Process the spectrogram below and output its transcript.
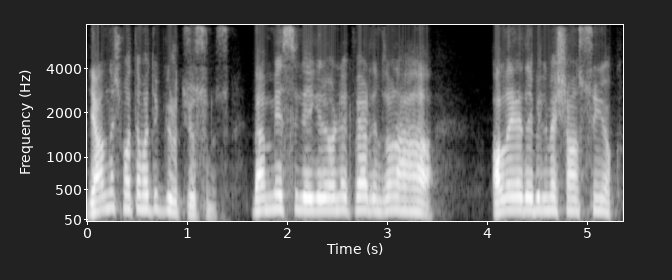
Yanlış matematik yürütüyorsunuz. Ben Messi ile ilgili örnek verdiğim zaman ha ha alay edebilme şansın yok.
